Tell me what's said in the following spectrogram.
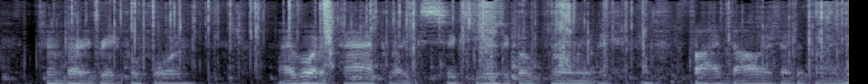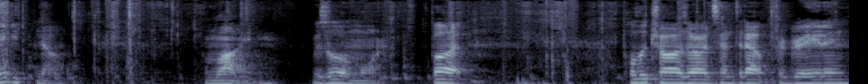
which I'm very grateful for. I bought a pack like six years ago for only like $5 at the time. Maybe, no, I'm lying. It was a little more. But pulled the Charizard, sent it out for grading.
